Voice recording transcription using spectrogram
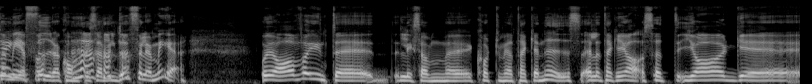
ta med fyra kompisar, vill du följa med? Och jag var ju inte liksom, eh, kort med att tacka nej eller tacka ja. Så att jag, eh,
